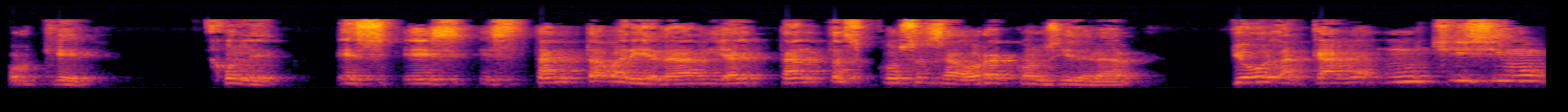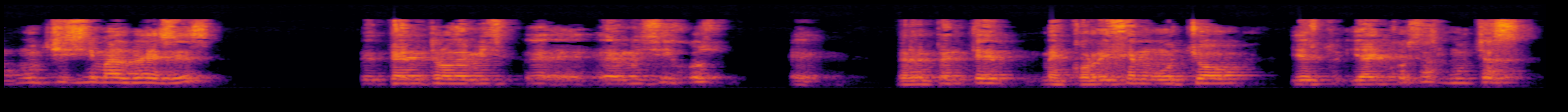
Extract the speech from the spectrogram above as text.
porque, híjole, es, es, es tanta variedad y hay tantas cosas ahora a considerar. Yo la cago muchísimo, muchísimas veces dentro de mis, eh, de mis hijos. eh, de repente me corrigen mucho y, esto, y hay cosas muchas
